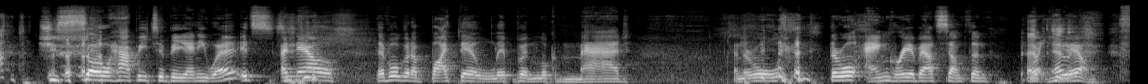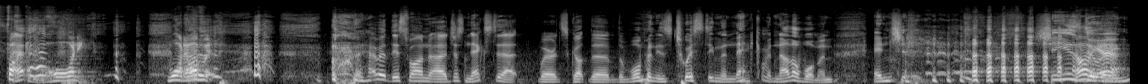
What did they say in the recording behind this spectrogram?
she's so happy to be anywhere. It's and now they've all got to bite their lip and look mad, and they're all they're all angry about something. Like, yeah, I'm fucking horny. What of it? How about this one uh, just next to that, where it's got the the woman is twisting the neck of another woman, and she she is Oh, doing yeah.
